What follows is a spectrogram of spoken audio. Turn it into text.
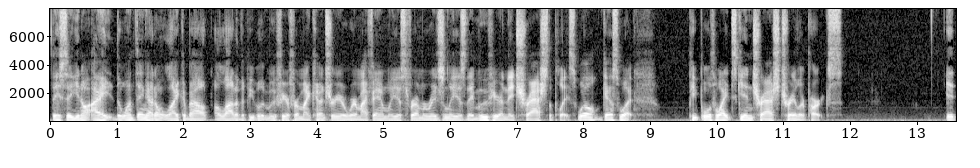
they say you know i the one thing i don't like about a lot of the people that move here from my country or where my family is from originally is they move here and they trash the place. Well guess what? People with white skin trash trailer parks. It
